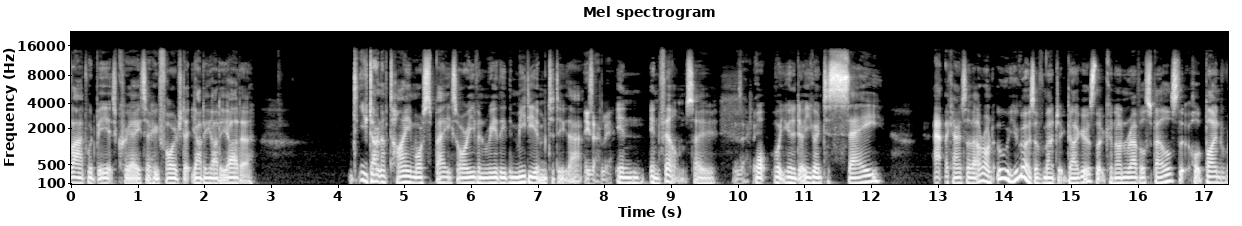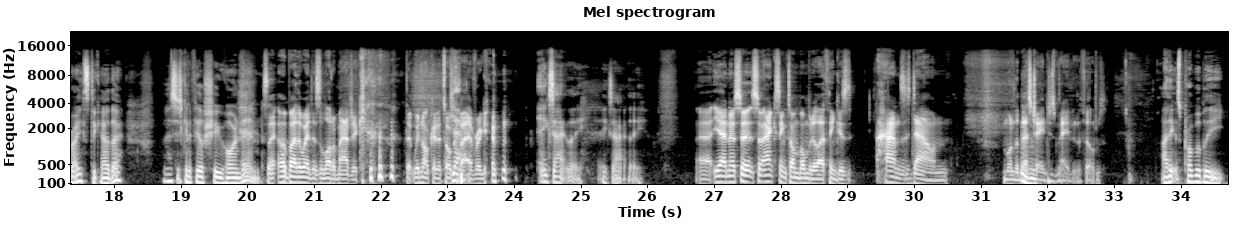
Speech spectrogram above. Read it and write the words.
Glad would be its creator who forged it, yada yada yada. you don't have time or space or even really the medium to do that Exactly. in in film. So Exactly. what what are you going to do? Are you going to say at the Council of Elrond, "Oh, you guys have magic daggers that can unravel spells that bind wraiths together"? It's just going to feel shoehorned in. It's like, oh, by the way, there's a lot of magic that we're not going to talk Yeah. about ever again. Exactly, exactly. uh, yeah, no. So, so axing Tom Bombadil, I think, is hands down one of the best mm-hmm. changes made in the films. I think it's probably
